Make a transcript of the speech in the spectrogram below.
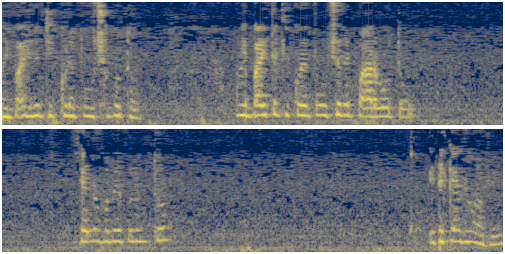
আমি বাড়িতে ঠিক করে পৌঁছবো তো? আমি বাড়িতে ঠিক করে পৌঁছতে পারব তো? কেন হবে বলুন তো? এটা কেন হবে?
